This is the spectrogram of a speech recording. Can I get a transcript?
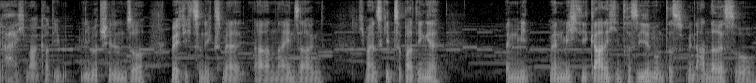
ja, ich mag gerade lieber chillen, so möchte ich zu nichts mehr äh, Nein sagen. Ich meine, es gibt so ein paar Dinge, wenn, mit, wenn mich die gar nicht interessieren und das, wenn anderes so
